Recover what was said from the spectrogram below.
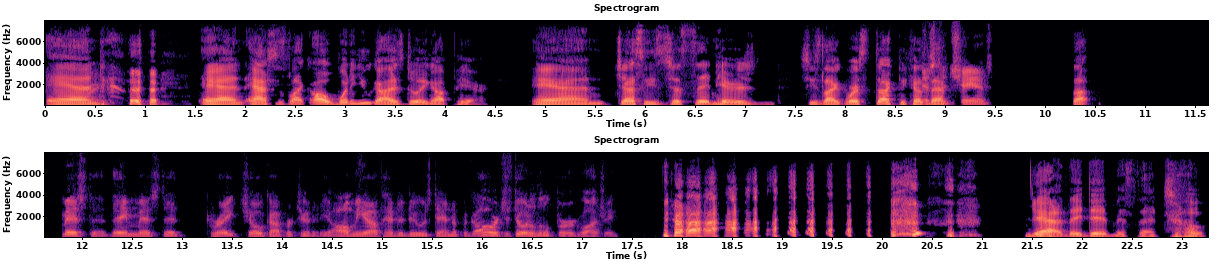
And right. and Ash is like, "Oh, what are you guys doing up here?" And Jessie's just sitting here. She's like, "We're stuck because missed that a chance." What? Missed it. They missed it great joke opportunity. All Meowth had to do was stand up and go, "Oh, we're just doing a little bird watching." yeah, they did miss that joke.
